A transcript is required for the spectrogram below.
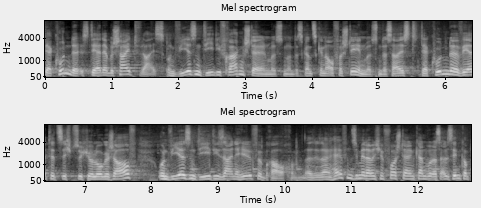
der Kunde ist der, der Bescheid weiß. Und wir sind die, die Fragen stellen müssen und das ganz genau verstehen müssen. Das heißt, der Kunde wertet sich psychologisch auf und wir sind die, die seine Hilfe brauchen. Also wir sagen, helfen Sie mir, damit ich mir vorstellen kann, wo das alles hinkommt.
